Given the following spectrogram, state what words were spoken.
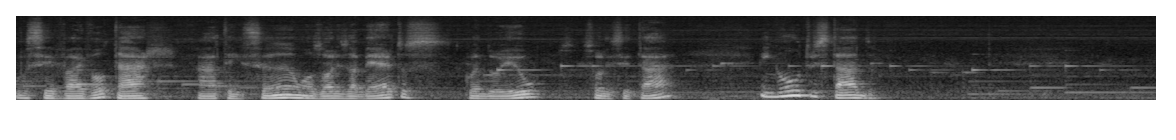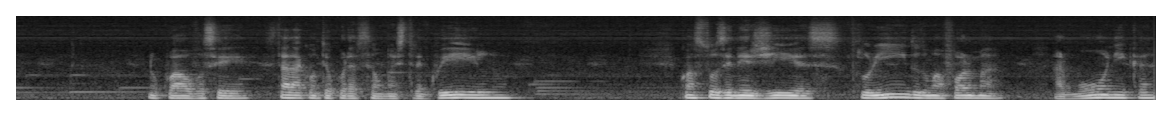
você vai voltar a atenção aos olhos abertos quando eu solicitar em outro estado no qual você estará com teu coração mais tranquilo, com as tuas energias fluindo de uma forma harmônica.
